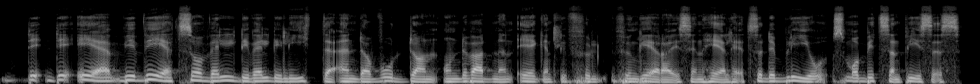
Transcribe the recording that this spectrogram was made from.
det, det er Vi vet så veldig, veldig lite enda hvordan åndeverdenen egentlig fungerer i sin helhet. Så det blir jo små bits and pieces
